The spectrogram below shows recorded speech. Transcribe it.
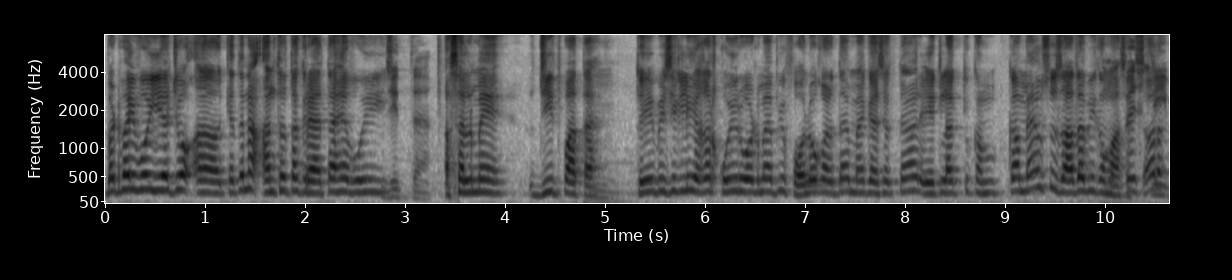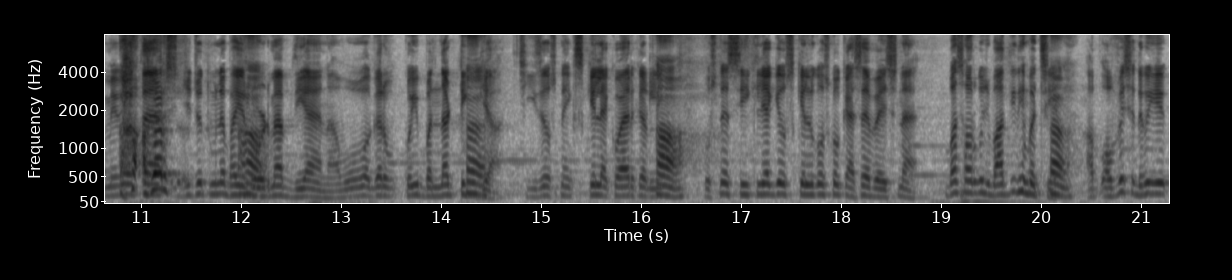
बट भाई वो ये जो आ, कहते हैं ना अंत तक रहता है वही जीतता है। असल में जीत पाता है। तो ये बेसिकली अगर कोई रोड मैप ये फॉलो करता है मैं कह सकता हूँ एक लाख तो कम कम है उससे ज़्यादा भी कमा सकता है। और अगर ये जो तुमने भाई रोड मैप दिया है ना वो अगर कोई बंदा टिक गया चीज़ें उसने एक स्किल एक्वायर कर ली हाँ। उसने सीख लिया कि उस स्किल को उसको कैसे बेचना है बस और कुछ बात ही नहीं बची। हाँ। अब ऑब्वियसली देखो ये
